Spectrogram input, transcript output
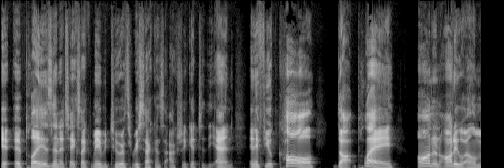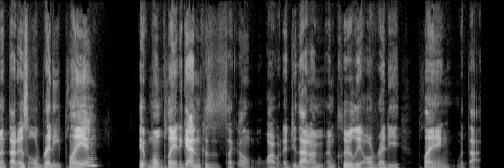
it, it plays and it takes like maybe two or three seconds to actually get to the end. And if you call dot play on an audio element that is already playing, it won't play it again because it's like, oh, why would I do that? I'm, I'm clearly already playing with that.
